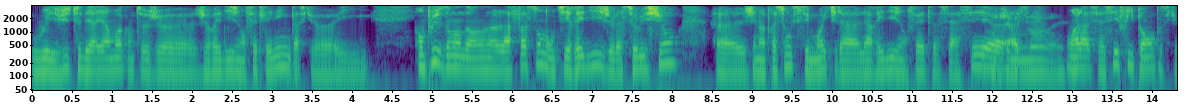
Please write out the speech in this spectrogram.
ou est juste derrière moi quand je, je rédige en fait l'énigme parce que il... en plus dans, dans la façon dont il rédige la solution euh, j'ai l'impression que c'est moi qui la, la, rédige en fait. C'est assez, euh, voilà, c'est assez flippant parce que.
